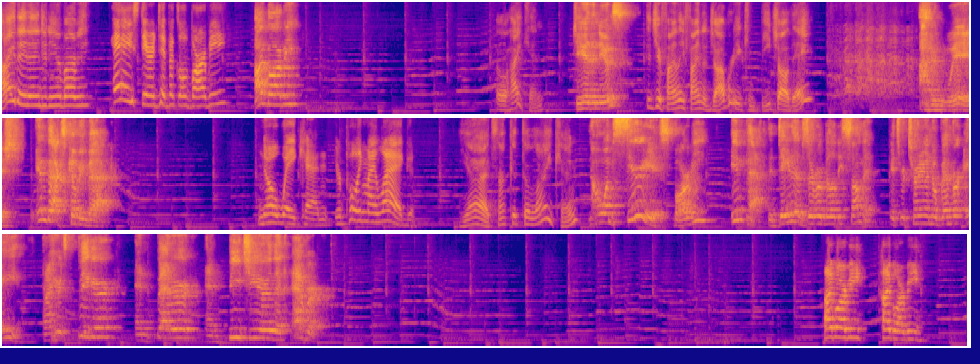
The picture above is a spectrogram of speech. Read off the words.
Hi, data engineer Barbie. Hey, stereotypical Barbie. Hi, Barbie. Oh, hi, Ken. Did you hear the news? Did you finally find a job where you can beach all day? I wish. Impact's coming back. No way, Ken. You're pulling my leg. Yeah, it's not good to lie, Ken. No, I'm serious, Barbie. Impact, the Data Observability Summit. It's returning on November 8th. And I hear it's bigger and better and beachier than ever. Hi, Barbie. Hi, Barbie.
